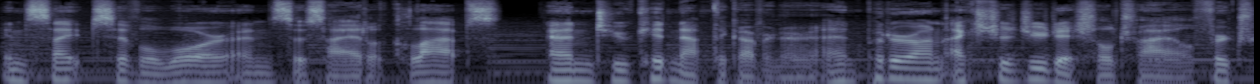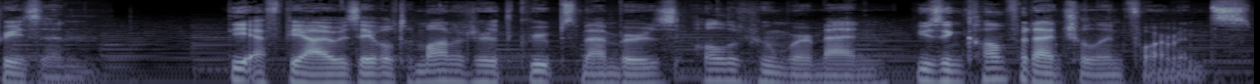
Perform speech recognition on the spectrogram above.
incite civil war and societal collapse, and to kidnap the governor and put her on extrajudicial trial for treason. The FBI was able to monitor the group's members, all of whom were men, using confidential informants.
